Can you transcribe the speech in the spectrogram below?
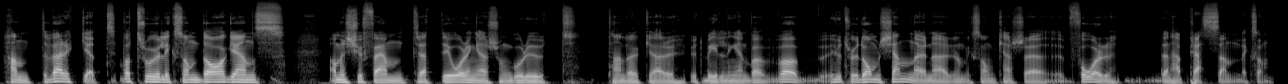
hantverket. Vad tror du liksom dagens ja, 25-30-åringar som går ut tandläkarutbildningen, vad, vad, hur tror du de känner när de liksom kanske får den här pressen? Liksom?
